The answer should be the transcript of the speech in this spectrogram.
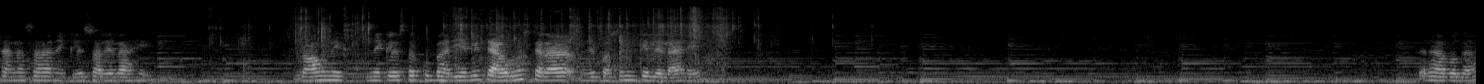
छान असा हा नेकलेस आलेला आहे. लॉंग नेक नेकलेस तर खूप भारी आहे. मी त्यावरूनच त्याला म्हणजे पसंत केलेला आहे. तर हा बघा.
